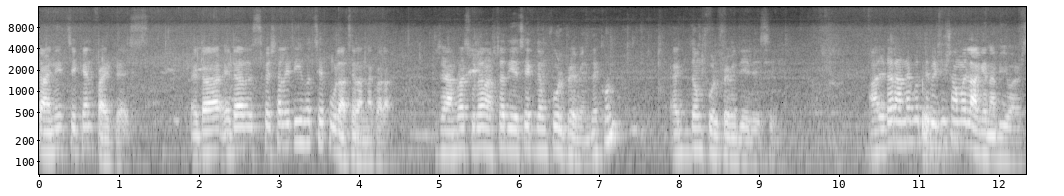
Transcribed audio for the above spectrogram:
চাইনিজ চিকেন ফ্রাইড রাইস এটা, এটার স্পেশালিটি হচ্ছে ফুল আছে রান্না করা। সে আমরা চুলা নাস্তা দিয়েছি একদম ফুল ফ্রেমে দেখুন, একদম ফুল ফ্রেমে দিয়ে দিয়েছি। আর এটা রান্না করতে বেশি সময় লাগে না ভিউয়ার্স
